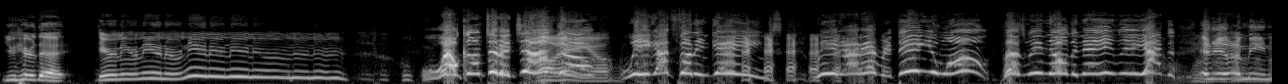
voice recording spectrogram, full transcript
you hear that. Welcome to the jungle. Oh, go. We got fun and games. we got everything you want. Plus, we know the name. We got the. And it, I mean,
